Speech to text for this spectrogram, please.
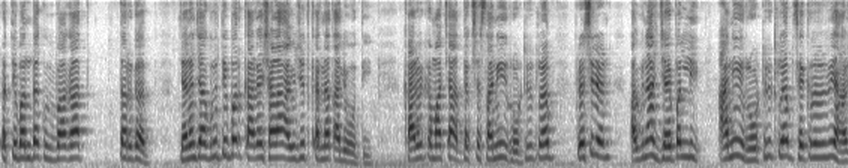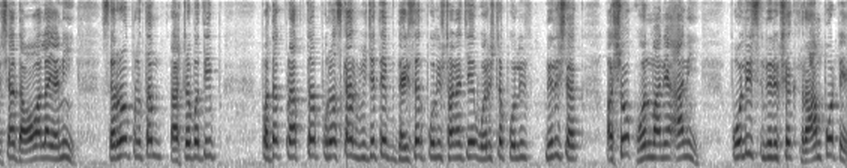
प्रतिबंधक विभागांतर्गत जनजागृतीपर कार्यशाळा आयोजित करण्यात आली होती. कार्यक्रमाच्या अध्यक्षस्थानी Rotary club president Avinash Jaipalli आणि Rotary club secretary Harsha Dawawala यांनी सर्वप्रथम राष्ट्रपती पदकप्राप्त पुरस्कार विजेते दहिसर पोलीस ठाण्याचे वरिष्ठ पोलीस निरीक्षक अशोक होनमाने आणि पोलीस निरीक्षक राम पोटे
